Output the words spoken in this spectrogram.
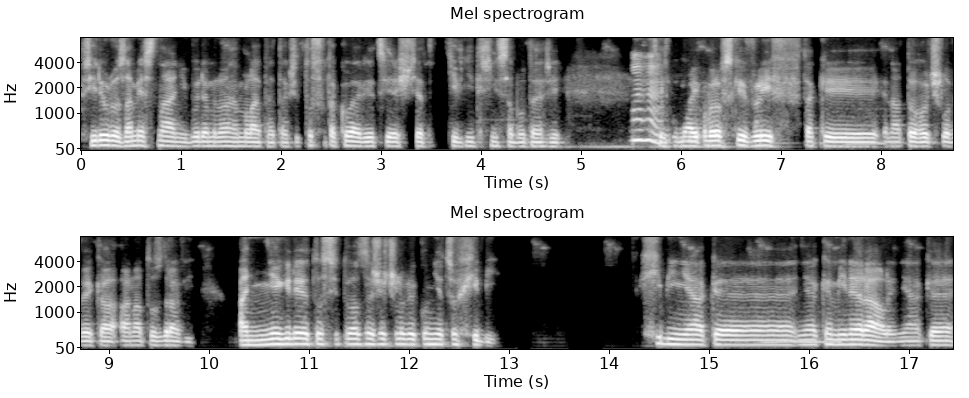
přijdou do zaměstnání, bude mnohem lépe. Takže to jsou takové věci ještě ti vnitřní sabotéři, mm-hmm. kteří mají obrovský vliv taky na toho člověka a na to zdraví. A někdy je to situace, že člověku něco chybí. Chybí nějaké, nějaké minerály, nějaké,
